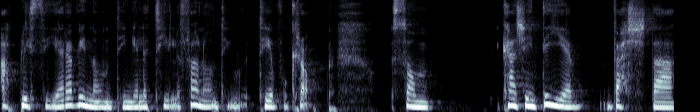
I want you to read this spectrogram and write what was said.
applicerar vi någonting eller tillför någonting till vår kropp som kanske inte ger värsta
